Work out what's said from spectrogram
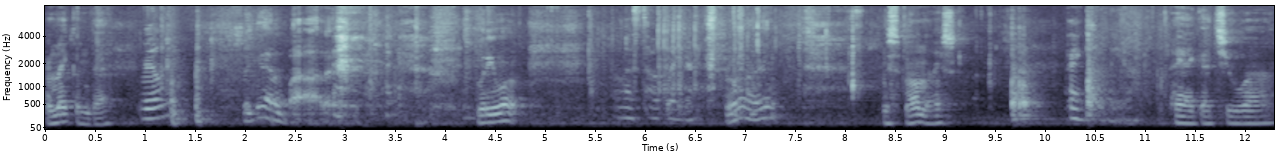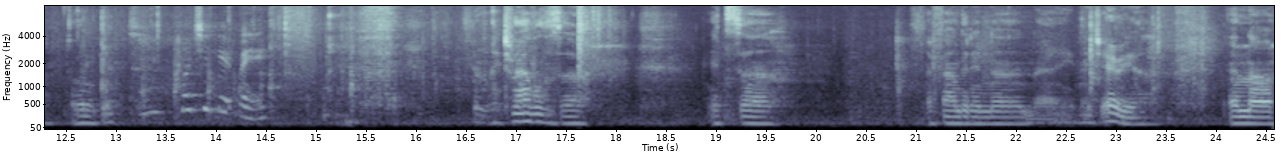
I'll make them, Dad. Really? Forget about it. what do you want? Let's talk later. All right. You smell nice. Thank you, Leah. Hey, I got you uh, a little gift. What'd you get me? In my travels, uh, it's, uh, I found it in uh, Ni- Nigeria. And uh,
